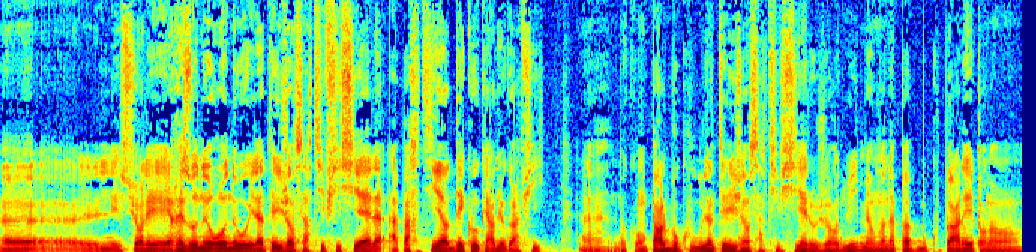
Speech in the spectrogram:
euh, les, sur les réseaux neuronaux et l'intelligence artificielle à partir d'échocardiographie. Donc on parle beaucoup de l'intelligence artificielle aujourd'hui, mais on n'en a pas beaucoup parlé pendant,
